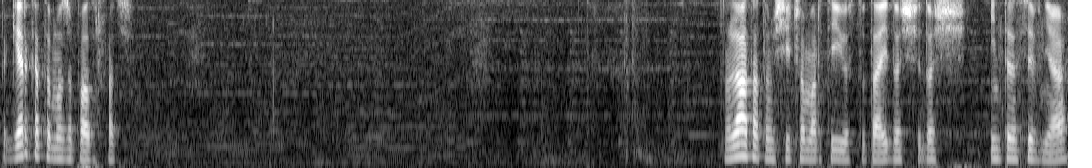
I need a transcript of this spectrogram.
Ta gierka to może potrwać. No Lata tą siczą Martius tutaj dość, dość intensywnie.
